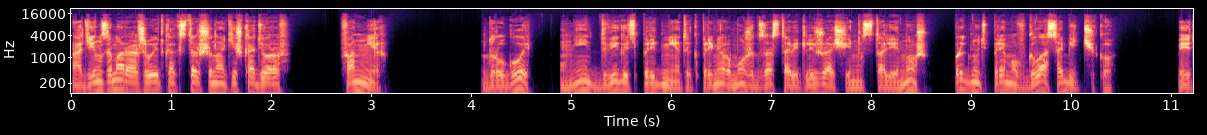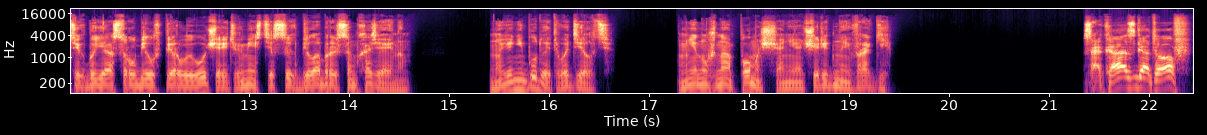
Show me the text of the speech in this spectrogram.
Один замораживает, как старшина кишкадеров. Фанмир. Другой умеет двигать предметы, к примеру, может заставить лежащий на столе нож прыгнуть прямо в глаз обидчику. Этих бы я срубил в первую очередь вместе с их белобрысым хозяином. Но я не буду этого делать. Мне нужна помощь, а не очередные враги. «Заказ готов»,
